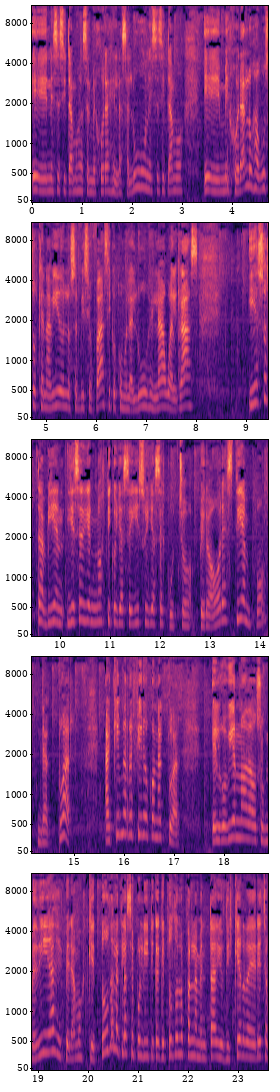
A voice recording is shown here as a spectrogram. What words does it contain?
eh, necesitamos hacer mejoras en la salud, necesitamos eh, mejorar los abusos que han habido en los servicios básicos como la luz, el agua, el gas. Y eso está bien, y ese diagnóstico ya se hizo y ya se escuchó, pero ahora es tiempo de actuar. ¿A qué me refiero con actuar? El gobierno ha dado sus medidas, esperamos que toda la clase política, que todos los parlamentarios de izquierda, de derecha,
